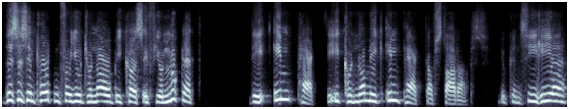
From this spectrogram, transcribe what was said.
This is important for you to know because if you look at the impact, the economic impact of startups, you can see here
